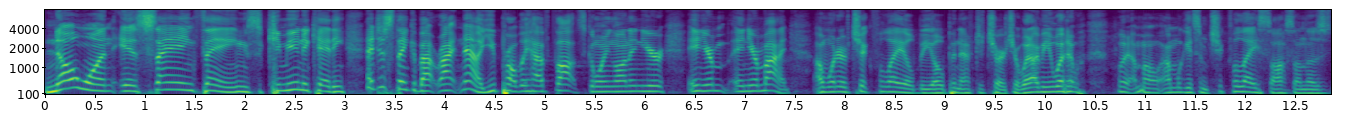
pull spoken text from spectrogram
No one is saying things, communicating. And just think about right now. You probably have thoughts going on in your in your in your mind. I wonder if Chick Fil A will be open after church or what. I mean, what, what I'm, gonna, I'm gonna get some Chick Fil A sauce on those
